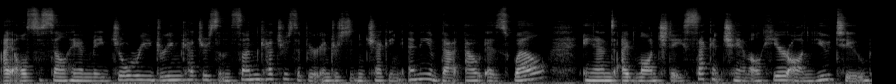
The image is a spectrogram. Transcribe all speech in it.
I also sell handmade jewelry, dream catchers, and sun catchers if you're interested in checking any of that out as well. And I've launched a second channel here on YouTube,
